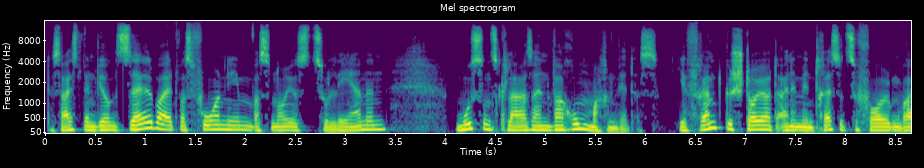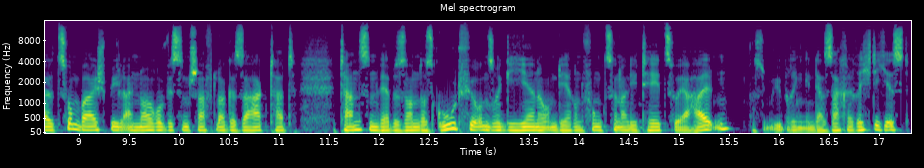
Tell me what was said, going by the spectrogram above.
Das heißt, wenn wir uns selber etwas vornehmen, was Neues zu lernen, muss uns klar sein, warum machen wir das. Hier fremdgesteuert einem Interesse zu folgen, weil zum Beispiel ein Neurowissenschaftler gesagt hat, Tanzen wäre besonders gut für unsere Gehirne, um deren Funktionalität zu erhalten, was im Übrigen in der Sache richtig ist,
